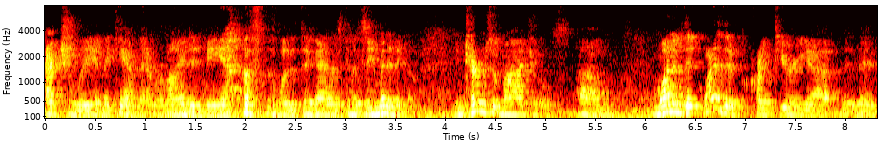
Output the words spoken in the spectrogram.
Actually, and again, that reminded me of the thing I was going to say a minute ago. In terms of modules, um, one of the one of the criteria that, that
